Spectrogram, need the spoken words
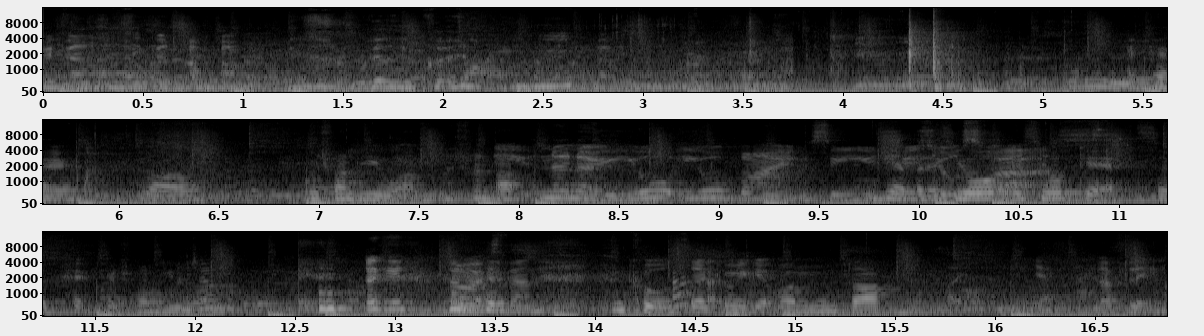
To this is a good. This is really good. Okay, well, Which one do you want? Which one do Uh, you, no, no, you're you're buying, so you yeah, choose yours your, first. it's your gift, so pick which one you want. Okay, that works then. cool, so can we get one dark one light? Yeah, lovely.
